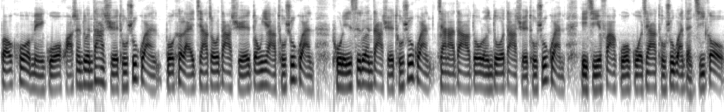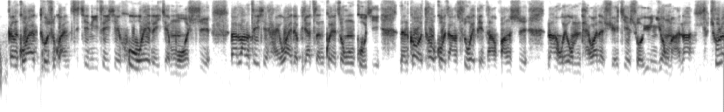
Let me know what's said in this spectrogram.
包括美国华盛顿大学图书馆、伯克莱加州大学东亚图书馆、普林斯顿大学图书馆、加拿大多伦多大学图书馆以及法国国家图书馆等机构，跟国外图书馆建立这些互惠的。模式，那让这些海外的比较珍贵的中文古籍，能够透过这样数位典藏方式，那为我们台湾的学界所运用嘛。那除了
